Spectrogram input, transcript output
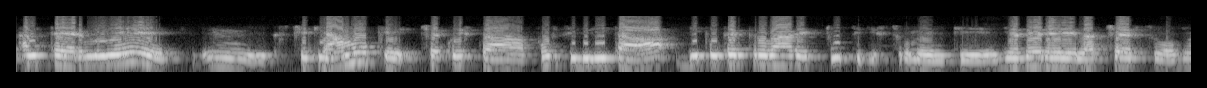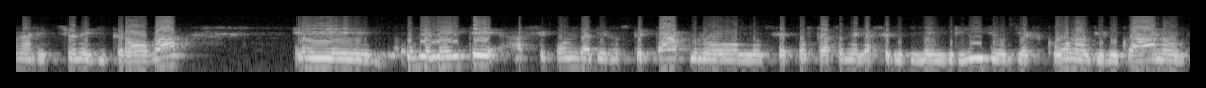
al termine mh, mm, spieghiamo che c'è questa possibilità di poter provare tutti gli strumenti, di avere l'accesso ad una lezione di prova. E ovviamente a seconda dello spettacolo non si è portato nella sede di Mendrisio, di Ascona o di Lugano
